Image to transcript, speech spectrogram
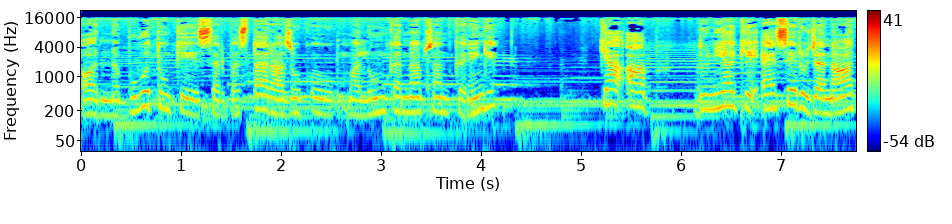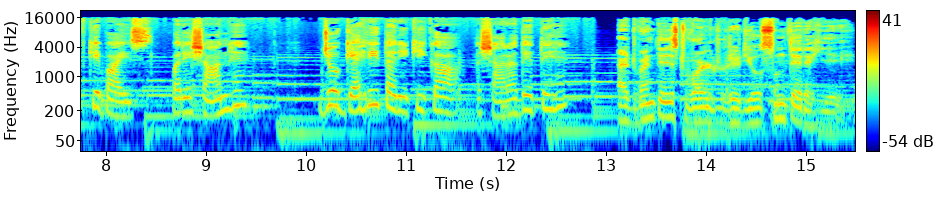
اور نبوتوں کے سربستہ رازوں کو معلوم کرنا پسند کریں گے؟ کیا آپ دنیا کے ایسے رجحانات کے باعث پریشان ہیں جو گہری طریقے کا اشارہ دیتے ہیں؟ ایڈوینٹسڈ ورلڈ ریڈیو سنتے رہیے۔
